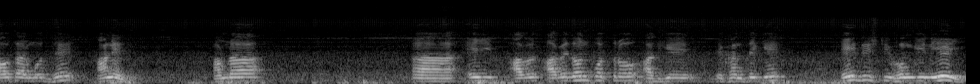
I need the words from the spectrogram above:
আওতার মধ্যে আনেন। আমরা এই আবে- আবেদনপত্র আজকে এখান থেকে এই দৃষ্টিভঙ্গি নিয়েই,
